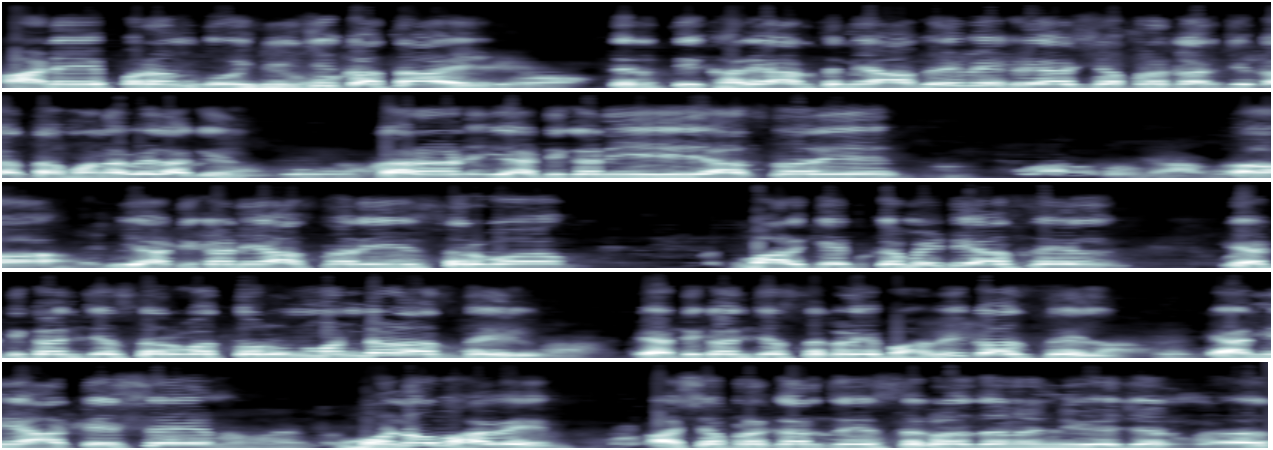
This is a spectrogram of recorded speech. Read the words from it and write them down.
आणि परंतु ही जी कथा आहे तर ती खऱ्या अर्थाने आगळी वेगळी अशा प्रकारची कथा म्हणावी लागेल. कारण या ठिकाणी ही असणारे या ठिकाणी असणारी सर्व मार्केट कमिटी असेल या ठिकाणचे सर्व तरुण मंडळ असेल या ठिकाणचे सगळे भाविक असेल यांनी अतिशय मनोभावे अशा प्रकारचे सगळं नियोजन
